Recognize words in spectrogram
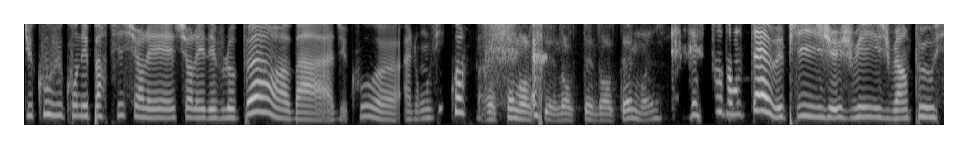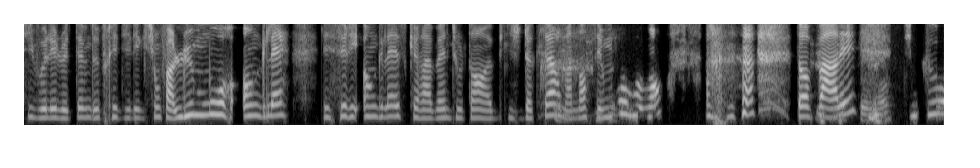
du coup, vu qu'on est parti sur les, sur les développeurs, bah, du coup, euh, allons-y, quoi. Restons dans le, dans le, dans le thème, ouais. Restons dans le thème. Et puis, je, je, vais, je vais un peu aussi voler le thème de prédilection, enfin, l'humour anglais, les séries anglaises que ramène tout le temps Binge Doctor. Maintenant, c'est mon moment d'en parler. Du coup,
